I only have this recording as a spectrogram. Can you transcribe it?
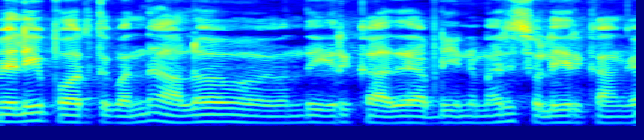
வெளியே போகிறதுக்கு வந்து அலோ வந்து இருக்காது அப்படின்ற மாதிரி சொல்லியிருக்காங்க.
